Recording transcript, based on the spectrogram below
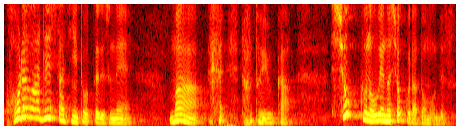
これは弟子たちにとってですね、まあ、なんというか、ショックの上のショックだと思うんです。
